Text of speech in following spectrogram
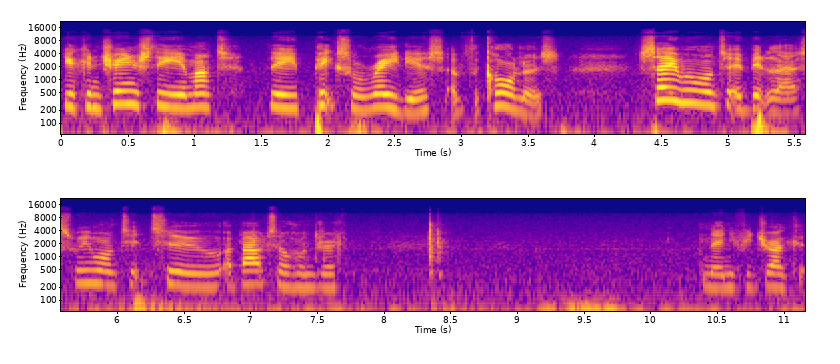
you can change the amount, the pixel radius of the corners. Say we want it a bit less. We want it to about 100. And then if you drag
